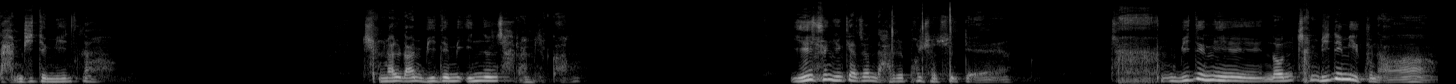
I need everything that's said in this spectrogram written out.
난 믿음이 있나? 정말 난 믿음이 있는 사람일까? 예수님께서 나를 보셨을 때 참 믿음이 넌 참 믿음이 있구나.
